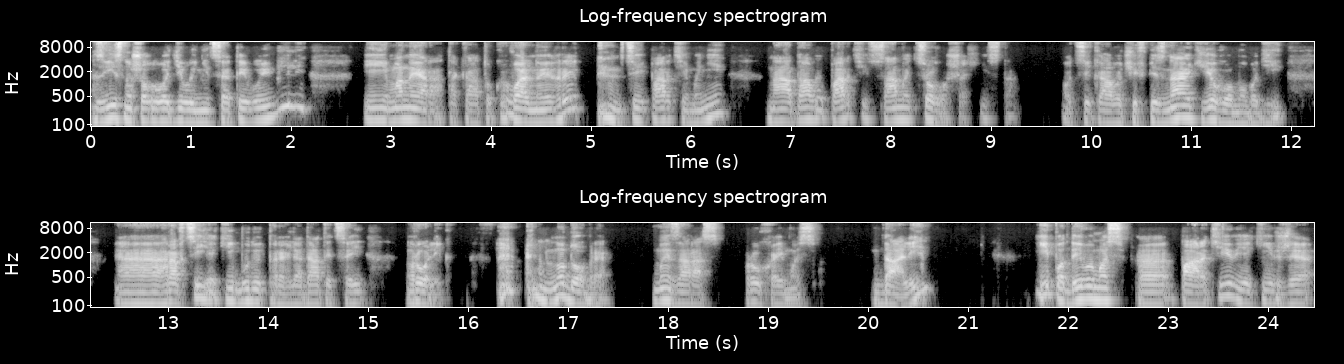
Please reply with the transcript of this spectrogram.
Звісно, що володіли ініціативою білі, і манера така атакувальної гри в цій партії мені нагадали партію саме цього шахіста. От цікаво, чи впізнають його молоді е, гравці, які будуть переглядати цей ролик. Ну, добре, ми зараз рухаємось далі і подивимось е, партію, в якій вже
